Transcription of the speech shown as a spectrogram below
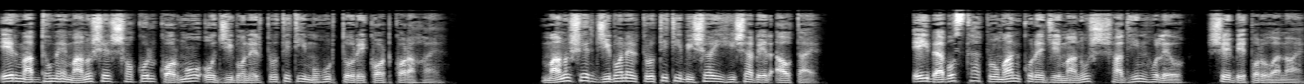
এর মাধ্যমে মানুষের সকল কর্ম ও জীবনের প্রতিটি মুহূর্ত রেকর্ড করা হয়। মানুষের জীবনের প্রতিটি বিষয় হিসাবের আওতায়। এই ব্যবস্থা প্রমাণ করে যে মানুষ স্বাধীন হলেও সে বেপরোয়া নয়।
